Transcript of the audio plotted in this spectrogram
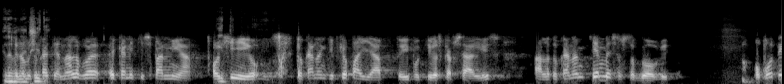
Και νομίζω κάτι ανάλογο έκανε και η Ισπανία. Όχι, το κάναν και πιο παλιά, το είπε ο κύριος Καψάλης, αλλά το κάναν και μέσα στον COVID. Οπότε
